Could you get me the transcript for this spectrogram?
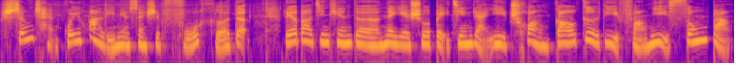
生产规划里面算是符合的。联合报今天的内页说，北京染疫创高，各地防疫松绑。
